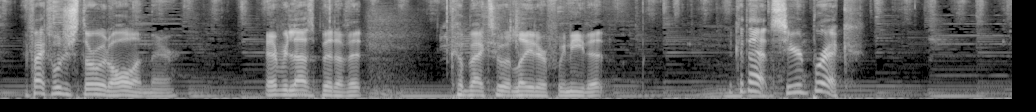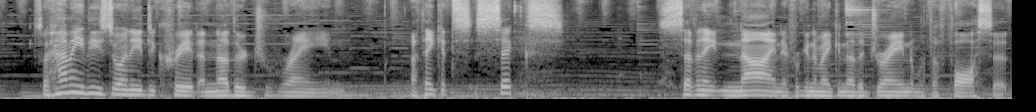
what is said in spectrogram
In fact, we'll just throw it all in there. Every last bit of it. Come back to it later if we need it. Look at that, seared brick. So how many of these do I need to create another drain? I think it's six, seven, eight, nine if we're going to make another drain with a faucet.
